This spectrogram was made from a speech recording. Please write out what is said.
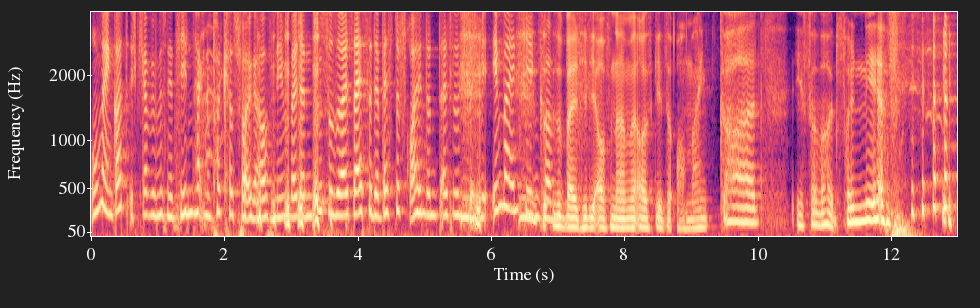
Oh mein Gott, ich glaube, wir müssen jetzt jeden Tag eine Podcast-Folge aufnehmen, weil dann tust du so, als seist du der beste Freund und als würdest du mir immer entgegenkommen. So, sobald hier die Aufnahme ausgeht, so, oh mein Gott, Eva war heute voll nerv.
